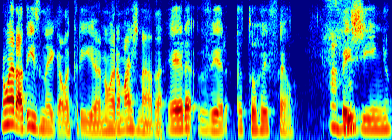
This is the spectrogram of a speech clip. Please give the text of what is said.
Não era a Disney que ela queria, não era mais nada, era ver a Torre Eiffel. Aham. Beijinho.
